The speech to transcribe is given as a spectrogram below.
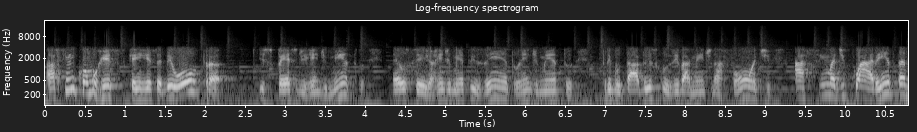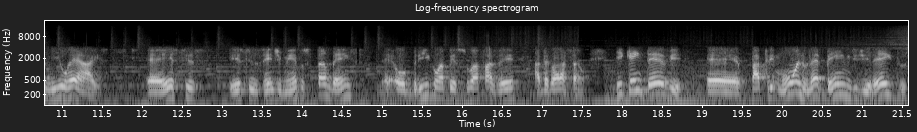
Assim como quem recebeu outra espécie de rendimento, é, ou seja, rendimento isento, rendimento tributado exclusivamente na fonte, acima de 40 mil reais. É, esses, esses rendimentos também é, obrigam a pessoa a fazer a declaração. E quem teve é, patrimônio, né, bem de direitos,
